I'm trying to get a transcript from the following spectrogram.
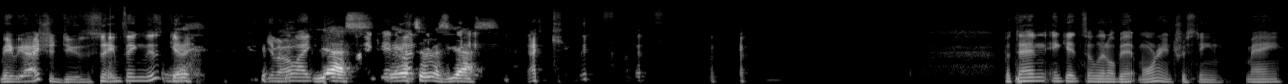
maybe I should do the same thing this guy? You know, like Yes. The answer is yes. But then it gets a little bit more interesting, May,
